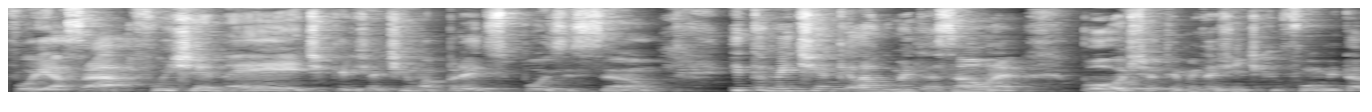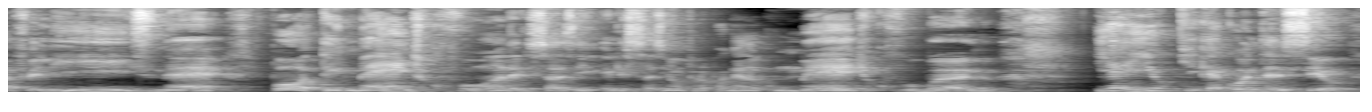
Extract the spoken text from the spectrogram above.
Foi azar, foi genética, ele já tinha uma predisposição. E também tinha aquela argumentação, né? Poxa, tem muita gente que fuma e tá feliz, né? Pô, tem médico fumando, eles faziam, eles faziam propaganda com médico fumando. E aí o que, que aconteceu?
